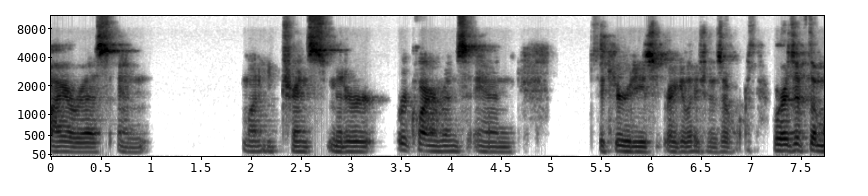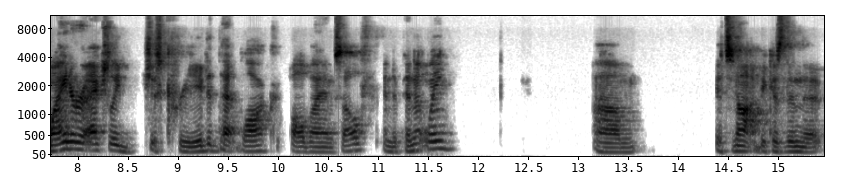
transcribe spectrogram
IRS and money transmitter requirements and securities regulations and so forth. Whereas if the miner actually just created that block all by himself independently, um, it's not because then the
